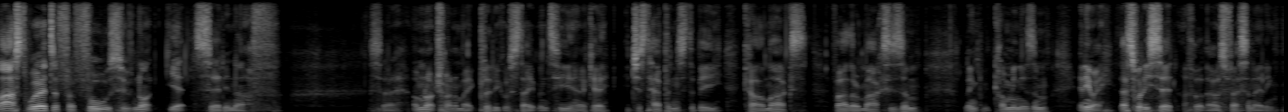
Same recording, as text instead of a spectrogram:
Last words are for fools who've not yet said enough. So I'm not trying to make political statements here, okay? It just happens to be Karl Marx, father of Marxism, linked with communism. Anyway, that's what he said. I thought that was fascinating.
